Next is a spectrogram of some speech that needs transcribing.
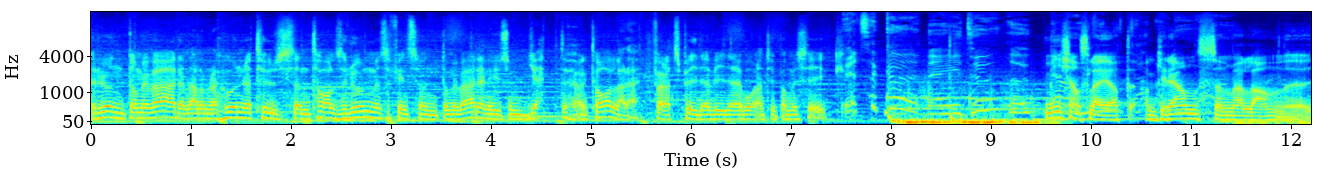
runt om i världen, alla de där hundratusentals rummen som finns runt om i världen är ju som jättehögtalare för att sprida vidare vår typ av musik. Min känsla är att gränsen mellan eh,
